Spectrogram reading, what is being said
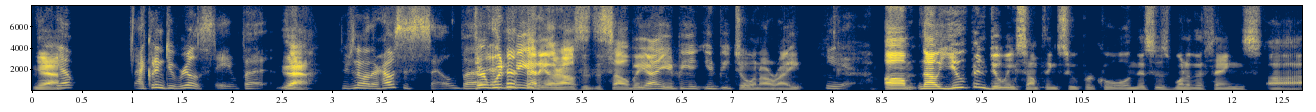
Yeah. Yep. I couldn't do real estate, but Yeah. there's no other houses to sell. But There wouldn't be any other houses to sell, but yeah, you'd be you'd be doing all right. yeah. Um, now you've been doing something super cool, and this is one of the things uh,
